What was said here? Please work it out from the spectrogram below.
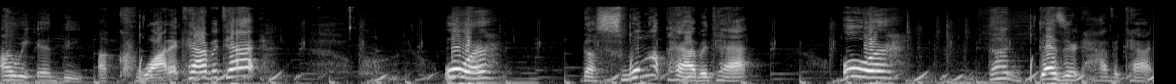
are we in the aquatic habitat or the swamp habitat or the desert habitat?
